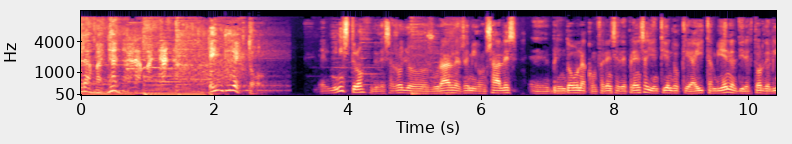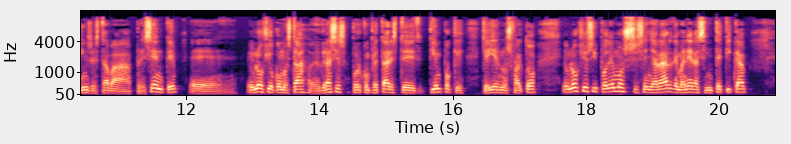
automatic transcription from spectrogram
La mañana. La mañana. En directo. El ministro de Desarrollo Rural, Remy González, eh, brindó una conferencia de prensa y entiendo que ahí también el director del INRE estaba presente. Eh, Eulogio, ¿cómo está? Eh, gracias por completar este tiempo que, que ayer nos faltó. Eulogio, si podemos señalar de manera sintética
